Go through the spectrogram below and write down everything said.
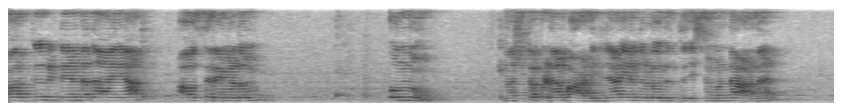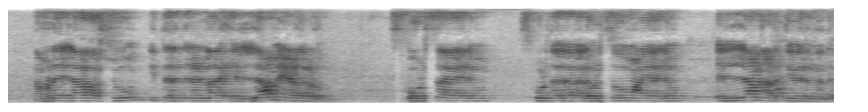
അവർക്ക് കിട്ടേണ്ടതായ അവസരങ്ങളും ഒന്നും നഷ്ടപ്പെടാൻ പാടില്ല എന്നുള്ള ഒരു ഉദ്ദേശം കൊണ്ടാണ് നമ്മൾ എല്ലാ വർഷവും ഇത്തരത്തിലുള്ള എല്ലാ മേളകളും സ്പോർട്സ് ആയാലും സ്കൂൾ തല കലോത്സവമായാലും എല്ലാം നടത്തി വരുന്നത്.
